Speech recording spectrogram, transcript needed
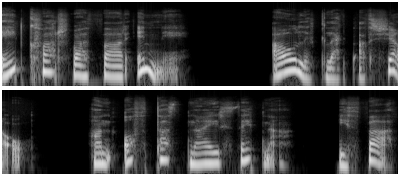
eitthvað var þar inni, álíklegt að sjá, hann oftast nær setna í það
